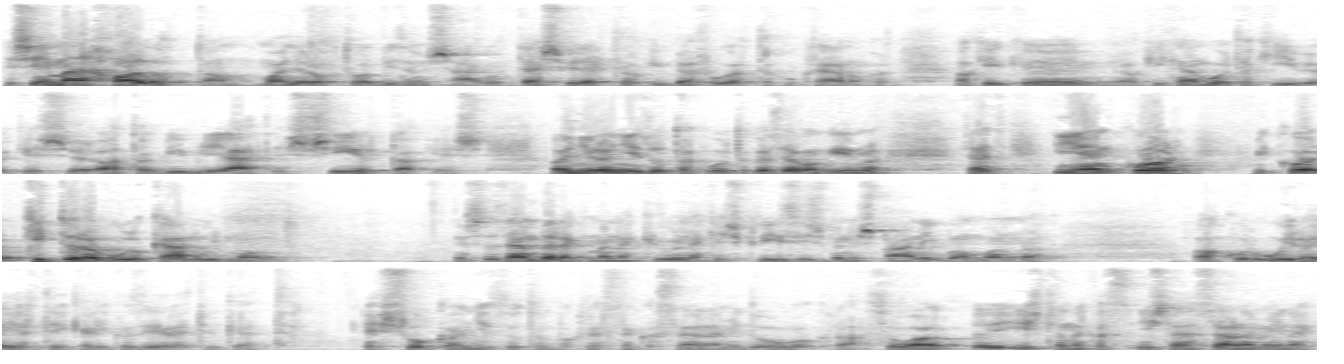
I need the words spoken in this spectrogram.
És én már hallottam magyaroktól bizonyságot, testvérektől, akik befogadtak ukránokat, akik, akik nem voltak hívők, és adtak Bibliát, és sírtak, és annyira nyitottak voltak az evangéliumra. Tehát ilyenkor, mikor kitör a vulkán, úgymond, és az emberek menekülnek, és krízisben, és pánikban vannak, akkor újra értékelik az életüket. És sokkal nyitottabbak lesznek a szellemi dolgokra. Szóval Istennek, az, Isten szellemének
